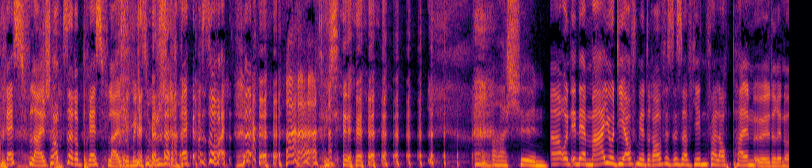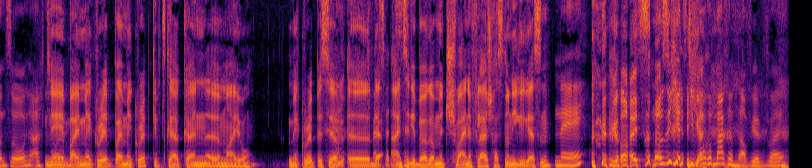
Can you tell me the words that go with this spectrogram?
Pressfleisch, Hauptsache Pressfleisch, um mich zu beschreiben. So weißt du. Oh, schön. Ah, Und in der Mayo, die auf mir drauf ist, ist auf jeden Fall auch Palmöl drin und so. Ach, toll. nee, bei McRib, bei McRib gibt's gar kein äh, Mayo. McRib ist ja äh, weiß, der einzige Burger mit Schweinefleisch. Hast du noch nie gegessen? Nee, Weißt du? muss ich jetzt die Ja. Woche machen, auf jeden Fall.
